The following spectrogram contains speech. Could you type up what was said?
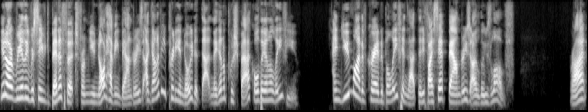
you know really received benefit from you not having boundaries are going to be pretty annoyed at that and they're going to push back or they're going to leave you and you might have created a belief in that that if I set boundaries I lose love right?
